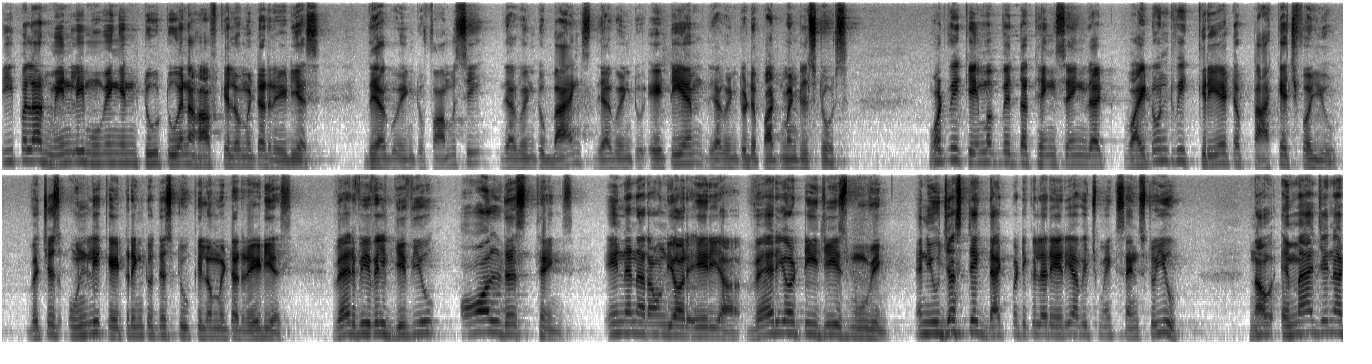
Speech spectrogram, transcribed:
people are mainly moving in two, two and a half kilometer radius. They are going to pharmacy, they are going to banks, they are going to ATM, they are going to departmental stores. What we came up with the thing saying that why don't we create a package for you which is only catering to this two kilometer radius where we will give you all these things in and around your area where your TG is moving and you just take that particular area which makes sense to you. Now imagine a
